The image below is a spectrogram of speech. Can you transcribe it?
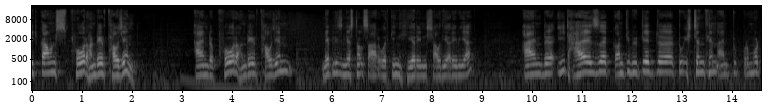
it counts 400,000 and 400,000 Nepalese nationals are working here in Saudi Arabia and uh, it has uh, contributed uh, to strengthen and to promote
